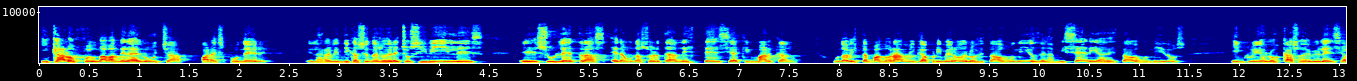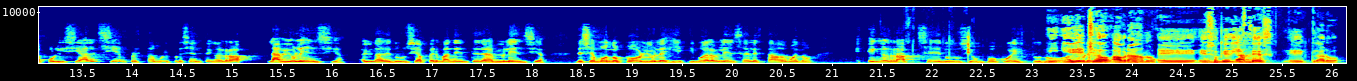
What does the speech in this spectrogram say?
y claro, fue una bandera de lucha para exponer eh, las reivindicaciones de los derechos civiles. Eh, sus letras eran una suerte de anestesia que enmarcan una vista panorámica, primero de los Estados Unidos, de las miserias de Estados Unidos, incluidos los casos de violencia policial. Siempre está muy presente en el rap la violencia. Hay una denuncia permanente de la violencia, de ese monopolio legítimo de la violencia del Estado. Bueno, en el rap se denuncia un poco esto, ¿no? Y, de hecho, Abraham, eh, eso, que dices, eh, claro,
